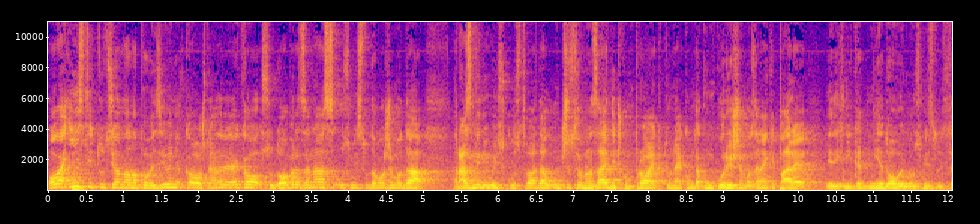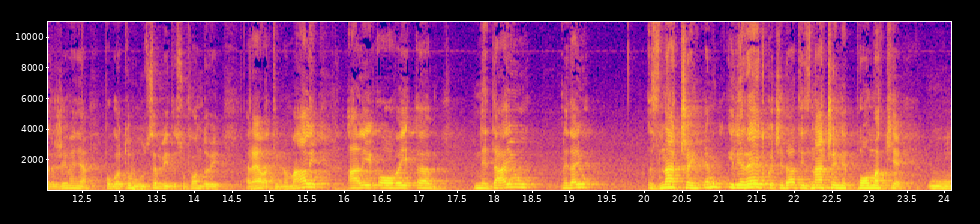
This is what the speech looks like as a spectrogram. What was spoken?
ova institucionalna povezivanja, kao što je Andrej rekao, su dobra za nas u smislu da možemo da razmenimo iskustva, da učestvujemo na zajedničkom projektu nekom, da konkurišemo za neke pare, jer ih nikad nije dovoljno u smislu istraživanja, pogotovo u Srbiji gde su fondovi relativno mali, ali ovaj, ne daju ne daju značaj, ne mogu, ili redko će dati značajne pomake u,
